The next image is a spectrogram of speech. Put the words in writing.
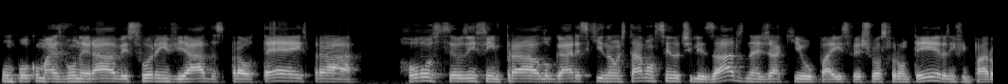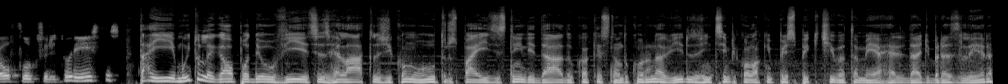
um pouco mais vulneráveis foram enviadas para hotéis, para hostels, enfim, para lugares que não estavam sendo utilizados, né, já que o país fechou as fronteiras, enfim, parou o fluxo de turistas. Tá aí, muito legal poder ouvir esses relatos de como outros países têm lidado com a questão do coronavírus. A gente sempre coloca em perspectiva também a realidade brasileira.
